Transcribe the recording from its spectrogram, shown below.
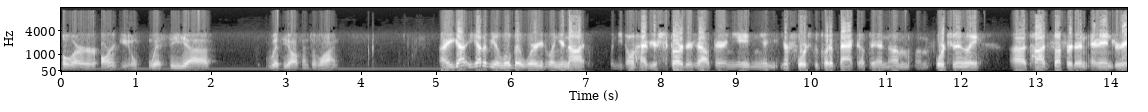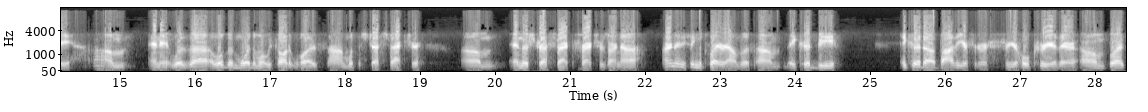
or aren't you, with the uh, with the offensive line? Uh, you got you got to be a little bit worried when you're not when you don't have your starters out there and, you, and you're, you're forced to put a backup in. Um, unfortunately, uh, Todd suffered an, an injury, um, and it was uh, a little bit more than what we thought it was um, with the stress fracture. Um, and those stress fractures aren't uh, aren't anything to play around with. Um, they could be they could uh, bother you for for your whole career there. Um, but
